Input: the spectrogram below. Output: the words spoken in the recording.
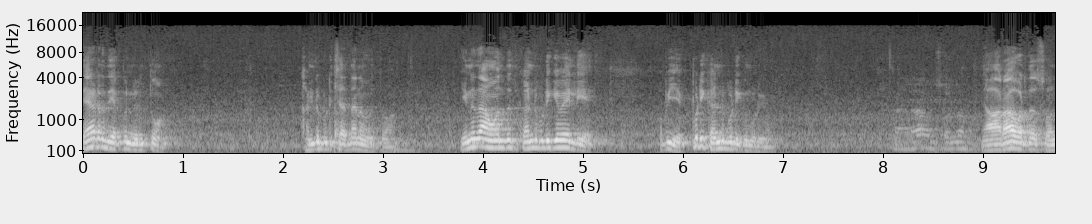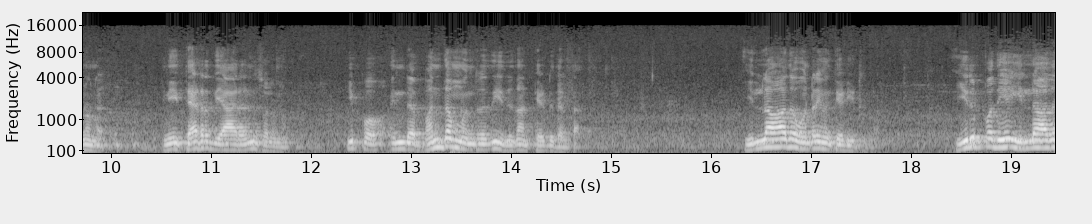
தேடுறது எப்போ நிறுத்துவான்? கண்டுபிடிச்சா தான் நிறுத்துவான். என்னதான் அவன் வந்து கண்டுபிடிக்கவே இல்லையே. அப்போ எப்படி கண்டுபிடிக்க முடியும்? யாராவது ஒருத்தர் சொல்லணும். நீ தேடுறது யாருன்னு சொல்லணும். இப்போது இந்த பந்தம்ன்றது இதுதான் தேடுதல் தான் இல்லாத ஒன்றை இவன் தேடிட்டு இருப்பதையே இல்லாத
